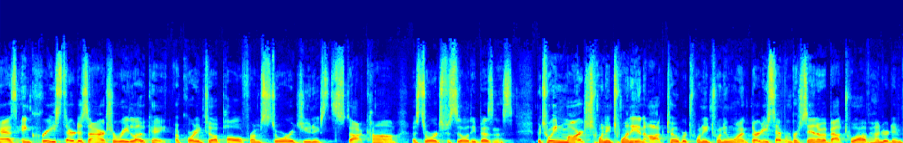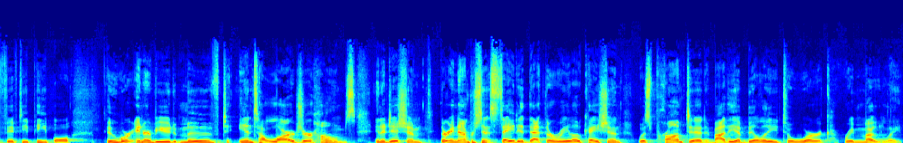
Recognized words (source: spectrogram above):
has increased their desire to relocate, according to a poll from StorageUnits.com, a storage facility business. Between March 2020 and October 2021, 37% of about 1,250 people who were interviewed moved into larger homes. In addition, 39% stated that their relocation was prompted by the ability to work remotely.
